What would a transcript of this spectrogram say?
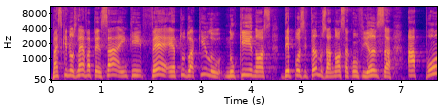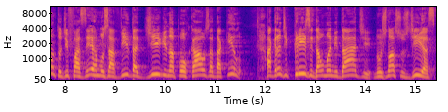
mas que nos leva a pensar em que fé é tudo aquilo no que nós depositamos a nossa confiança a ponto de fazermos a vida digna por causa daquilo. A grande crise da humanidade nos nossos dias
